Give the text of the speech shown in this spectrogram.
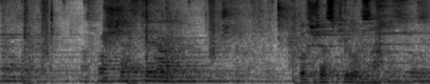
No tak, aspoň šťastie na... Pošťastilo sa. Šťastilo si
